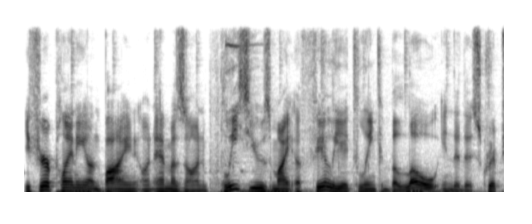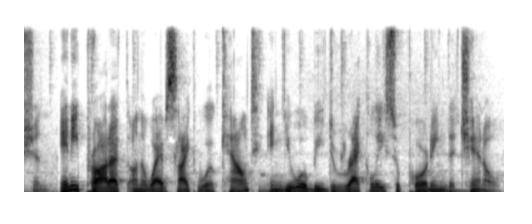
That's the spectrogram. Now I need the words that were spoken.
If you're planning on buying on Amazon, please use my affiliate link below in the description. Any product on the website will count and you will be directly supporting the channel.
